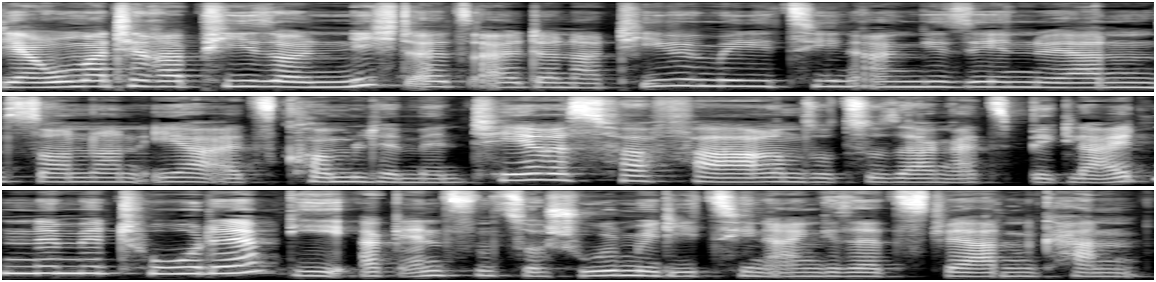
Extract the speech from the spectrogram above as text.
Die Aromatherapie soll nicht als alternative Medizin angesehen werden, sondern eher als komplementäres Verfahren, sozusagen als begleitende Methode, die ergänzend zur Schulmedizin eingesetzt werden kann.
